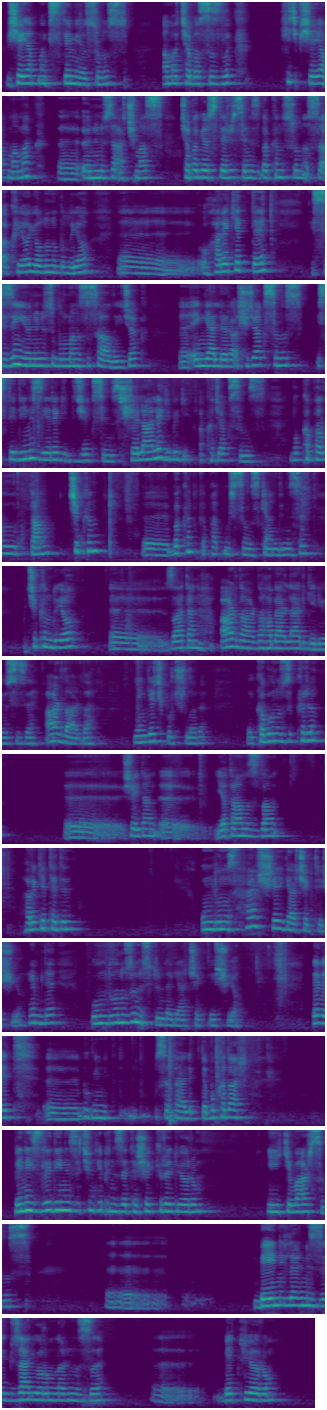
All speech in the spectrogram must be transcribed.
Bir şey yapmak istemiyorsunuz. Ama çabasızlık, hiçbir şey yapmamak e, önünüzü açmaz. Çaba gösterirseniz bakın su nasıl akıyor, yolunu buluyor. E, o hareket de sizin yönünüzü bulmanızı sağlayacak. E, engelleri aşacaksınız. İstediğiniz yere gideceksiniz. Şelale gibi gi- akacaksınız. Bu kapalılıktan çıkın. E, bakın kapatmışsınız kendinizi. Çıkın diyor. E, zaten ard arda haberler geliyor size. Ard arda. Yengeç burçları. E, kabuğunuzu kırın. E, şeyden e, yatağınızdan hareket edin. Umduğunuz her şey gerçekleşiyor. Hem de umduğunuzun üstünde gerçekleşiyor. Evet, bugünlük bu seferlik de bu kadar. Beni izlediğiniz için hepinize teşekkür ediyorum. İyi ki varsınız. E, beğenilerinizi, güzel yorumlarınızı e, bekliyorum.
